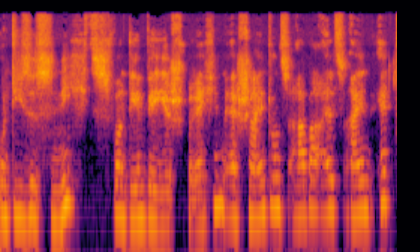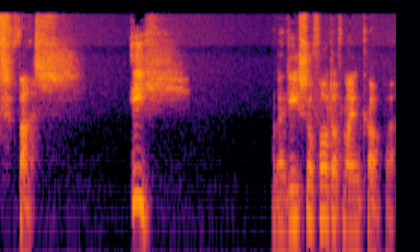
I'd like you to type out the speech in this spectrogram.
Und dieses Nichts, von dem wir hier sprechen, erscheint uns aber als ein Etwas. Ich. Und dann gehe ich sofort auf meinen Körper.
